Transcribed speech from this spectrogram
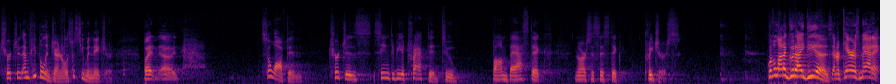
churches and people in general, it's just human nature. But uh, so often, churches seem to be attracted to bombastic, narcissistic preachers who have a lot of good ideas and are charismatic,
